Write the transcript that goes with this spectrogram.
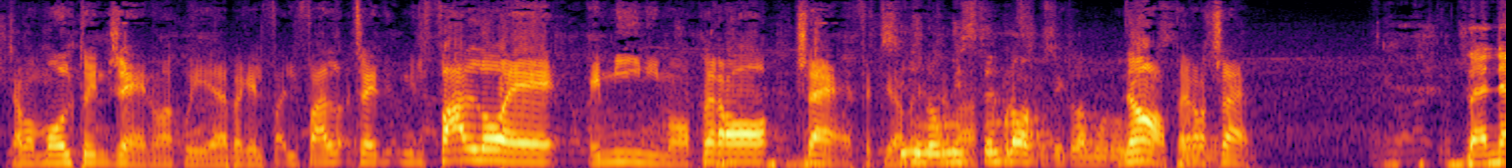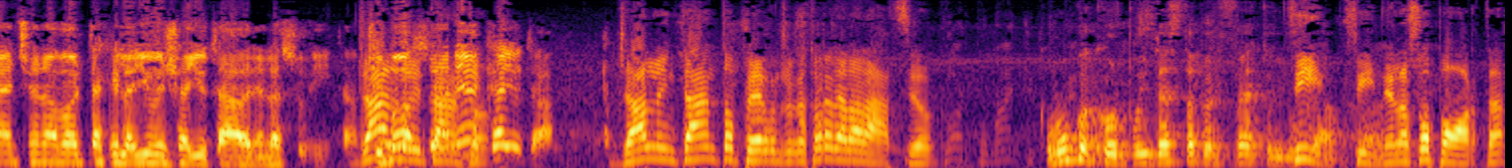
Diciamo molto ingenua qui, eh, perché il, il fallo, cioè, il fallo è, è minimo, però c'è effettivamente. Sì, non mi va. sembrava così clamoroso. No, però c'è. Mannaggia una volta che la Juve ci aiutava nella sua vita. Giallo intanto. neanche aiutare. Giallo intanto per un giocatore della Lazio. Comunque colpo di testa perfetto di Sì, Lukaku. sì, eh. nella sua porta.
